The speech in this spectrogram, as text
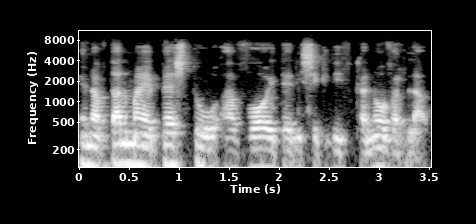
And I've done my best to avoid any significant overlap.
